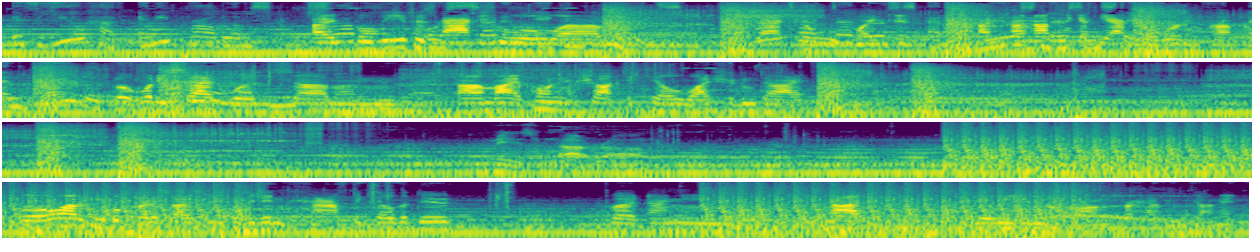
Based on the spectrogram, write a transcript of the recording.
If you have any problems, I believe his or actual, sudden aching um, His actual, contact our like, it, I'm, I'm not going to get the actual wording properly. and they will be But what he said was, um, uh, my opponent shot to kill, why shouldn't I? Mean, he's not wrong. Well, a lot of people criticize him because he didn't have to kill the dude. But, I mean, he's not really in the wrong for having done it.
